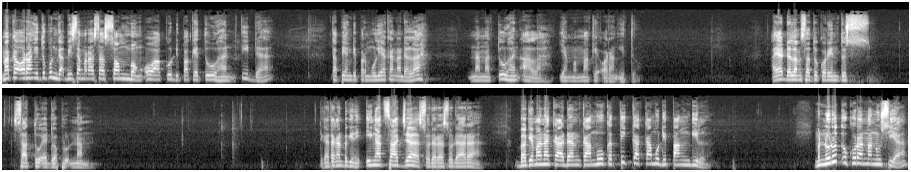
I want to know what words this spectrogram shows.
maka orang itu pun gak bisa merasa sombong, oh aku dipakai Tuhan. Tidak. Tapi yang dipermuliakan adalah nama Tuhan Allah yang memakai orang itu. Ayat dalam 1 Korintus 1 ayat 26. Dikatakan begini, ingat saja saudara-saudara, bagaimana keadaan kamu ketika kamu dipanggil. Menurut ukuran manusia,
